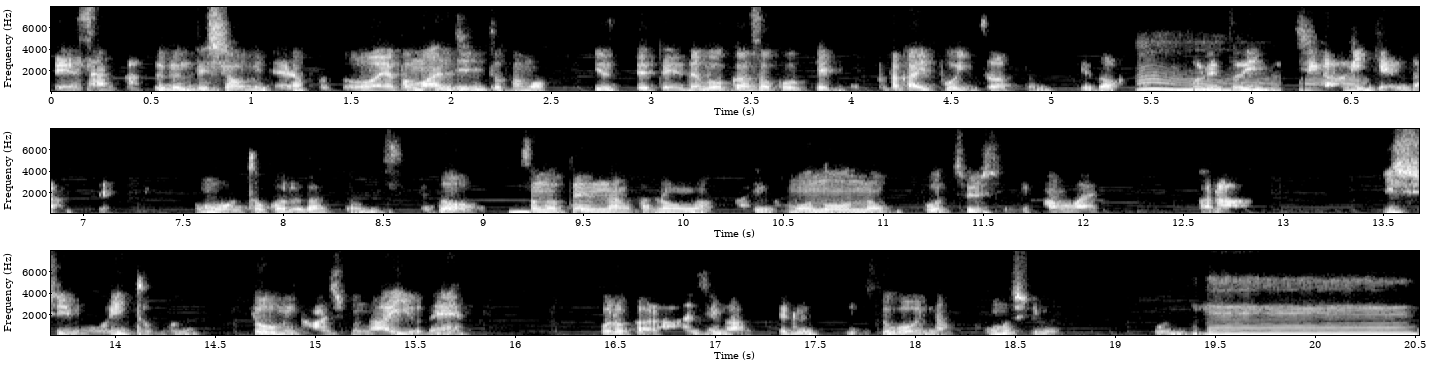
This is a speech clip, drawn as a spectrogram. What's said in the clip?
て参加するんでしょみたいなことを、やっぱ万人とかも言ってて、で、僕はそこ結構戦いポイントだったんですけど、これと違う意見だ思うところだったんですけどうん、その点なんか論は、もののを中心に考えてるから、意思も意図も興味関心もないよね。ところから始まってるってすごいなんか面白い。へえ。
